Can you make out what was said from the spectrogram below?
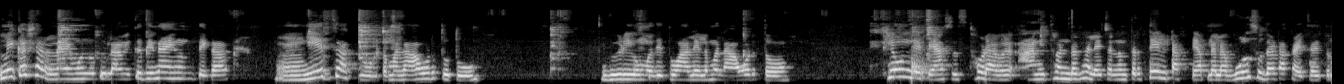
मी कशाला नाही म्हणू तुला? मी कधी नाही म्हणते का? येत जा की उलट. मला आवडतो तो. व्हिडिओमध्ये तू आलेला मला आवडतो. ठेवून देते असंच थोडा वेळ आणि थंड झाल्याच्यानंतर तेल टाकते. आपल्याला गुळ सुद्धा टाकायचा आहे. तर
